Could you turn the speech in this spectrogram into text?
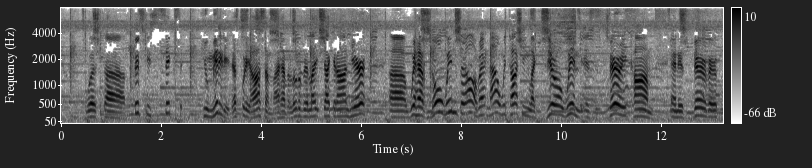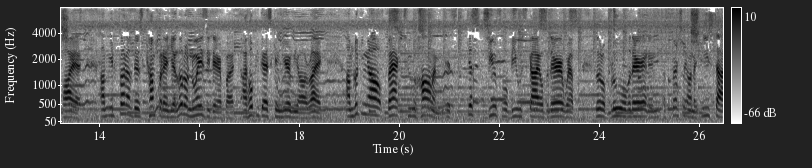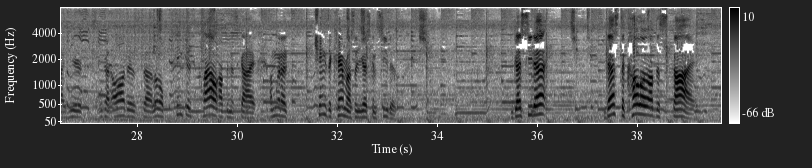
with uh, 56 humidity. That's pretty awesome. I have a little bit light jacket on here. Uh, we have no winds at all. Right now we're talking like zero wind. It's very calm and it's very, very quiet. I'm in front of this company here, a little noisy there, but I hope you guys can hear me all right. I'm looking out back to Holland. It's just beautiful view sky over there. We have a little blue over there, and then especially on the east side here, we got all this uh, little pinkish cloud up in the sky. I'm gonna change the camera so you guys can see this. You guys see that? That's the color of the sky.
